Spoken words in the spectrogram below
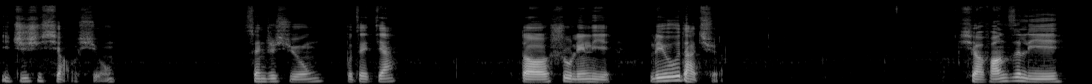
一只是小熊。三只熊不在家，到树林里溜达去了。小房子里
